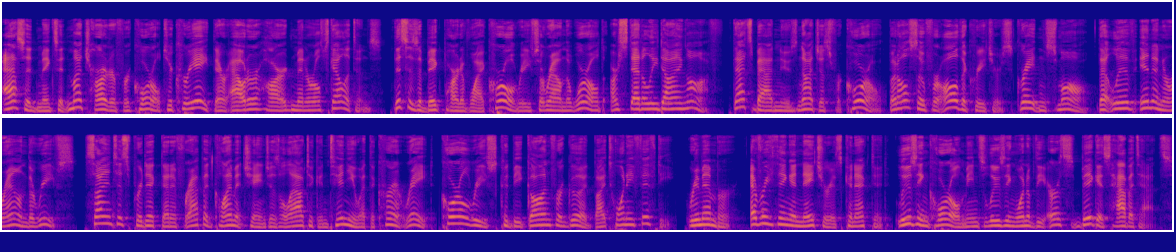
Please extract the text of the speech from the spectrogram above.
Acid makes it much harder for coral to create their outer, hard mineral skeletons. This is a big part of why coral reefs around the world are steadily dying off. That's bad news not just for coral, but also for all the creatures, great and small, that live in and around the reefs. Scientists predict that if rapid climate change is allowed to continue at the current rate, coral reefs could be gone for good by 2050. Remember, Everything in nature is connected. Losing coral means losing one of the Earth's biggest habitats.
